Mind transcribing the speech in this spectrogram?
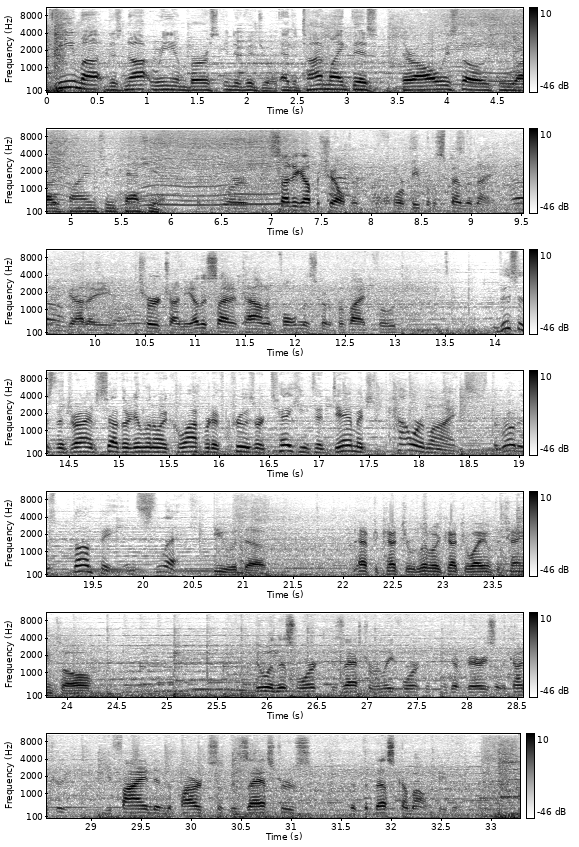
FEMA does not reimburse individuals. At a time like this, there are always those who are trying to cash in. We're setting up a shelter for people to spend the night. We've got a church on the other side of town in Fulton that's going to provide food. This is the drive Southern Illinois cooperative crews are taking to damaged power lines. The road is bumpy and slick. You would uh, have to cut your, literally cut your way with a chainsaw. Doing this work, disaster relief work in different areas of the country, you find in the parts of disasters that the best come out in people.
